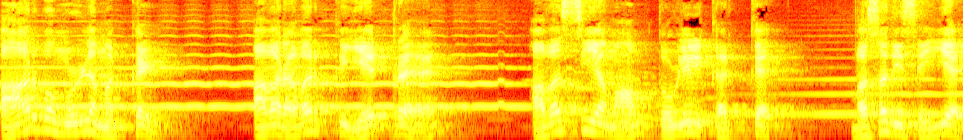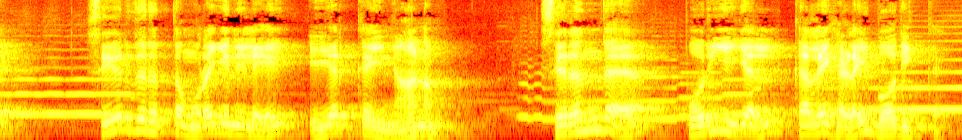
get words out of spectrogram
ஆர்வமுள்ள மக்கள் அவரவர்க்கு ஏற்ற அவசியமாம் தொழில் கற்க வசதி செய்ய சீர்திருத்த முறையினிலே இயற்கை ஞானம் சிறந்த பொறியியல் கலைகளை போதிக்க.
